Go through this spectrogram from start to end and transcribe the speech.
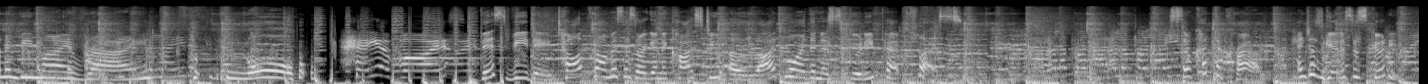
Still want to be my ride? No Hey, boys! This V Day, top promises are going to cost you a lot more than a Scooty Pep Plus. So cut the crap and just get us a Scooty.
